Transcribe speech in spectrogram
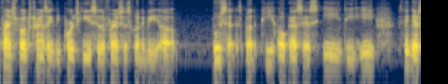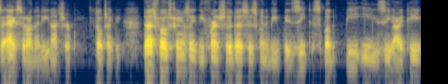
French folks translate the Portuguese to the French. It's going to be uh, Possede, spelled P O S S E D E. I think there's an accent on that E, not sure. Double check me. Dutch folks translate the French to the Dutch is going to be Bezit, spelled B E Z I T.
